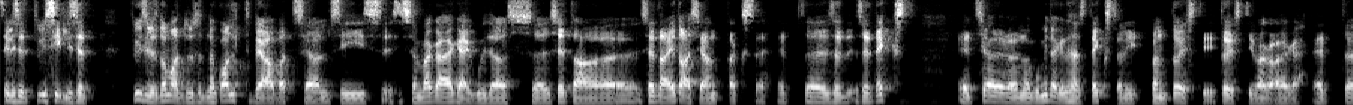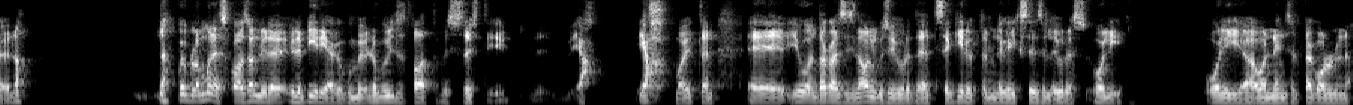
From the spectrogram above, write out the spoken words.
sellised füüsilised, füüsilised omadused nagu alt veavad seal, siis, siis see on väga äge, kuidas seda, seda edasi antakse, et see, see tekst. et seal ei ole nagu midagi teha, see tekst oli, on tõesti, tõesti väga äge, et noh noh, võib-olla mõnes kohas on üle, üle piiri, aga kui me nagu üldiselt vaatame, siis tõesti jah, jah, ma ütlen, jõuan tagasi sinna alguse juurde, et see kirjutamine, kõik see selle juures oli, oli ja on endiselt väga oluline.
